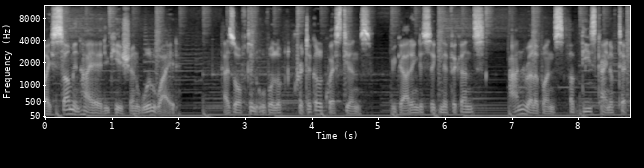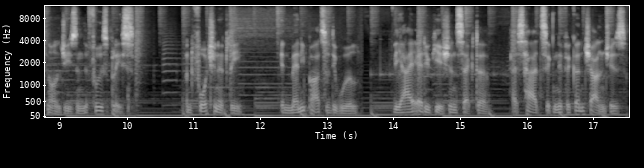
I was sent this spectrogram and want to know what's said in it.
by some in higher education worldwide has often overlooked critical questions regarding the significance and relevance of these kind of technologies in the first place. Unfortunately, in many parts of the world, the higher education sector has had significant challenges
